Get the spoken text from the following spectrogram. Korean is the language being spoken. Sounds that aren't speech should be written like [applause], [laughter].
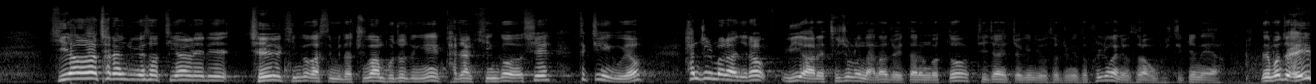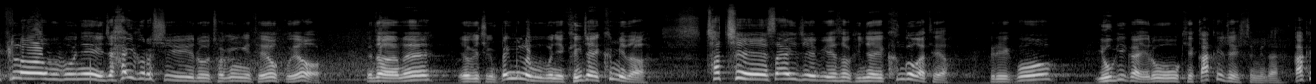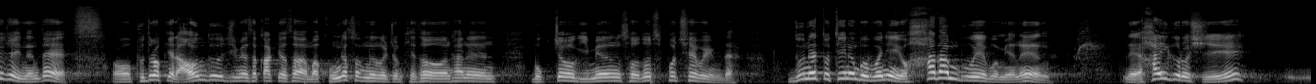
기아 차량 중에서 DRL이 제일 긴 것 같습니다. 주간 보조 등이 가장 긴 것이 특징이고요. 한 줄만 아니라 위 아래 두 줄로 나눠져 있다는 것도 디자인적인 요소 중에서 훌륭한 요소라고 볼 수 있겠네요. 네, 먼저 A 필러 부분이 이제 하이그러쉬로 적용이 되었고요. 그 다음에 여기 지금 백밀러 부분이 굉장히 큽니다. 차체 사이즈에 비해서 굉장히 큰 것 같아요. 그리고 여기가 이렇게 깎여져 있습니다. 깎여져 있는데 어, 부드럽게 라운드 지면서 깎여서 아마 공력 성능을 좀 개선하는 목적이면서도 스포츠해 보입니다. 눈에 또 띄는 부분이 이 하단부에 보면은 네, 하이그로시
